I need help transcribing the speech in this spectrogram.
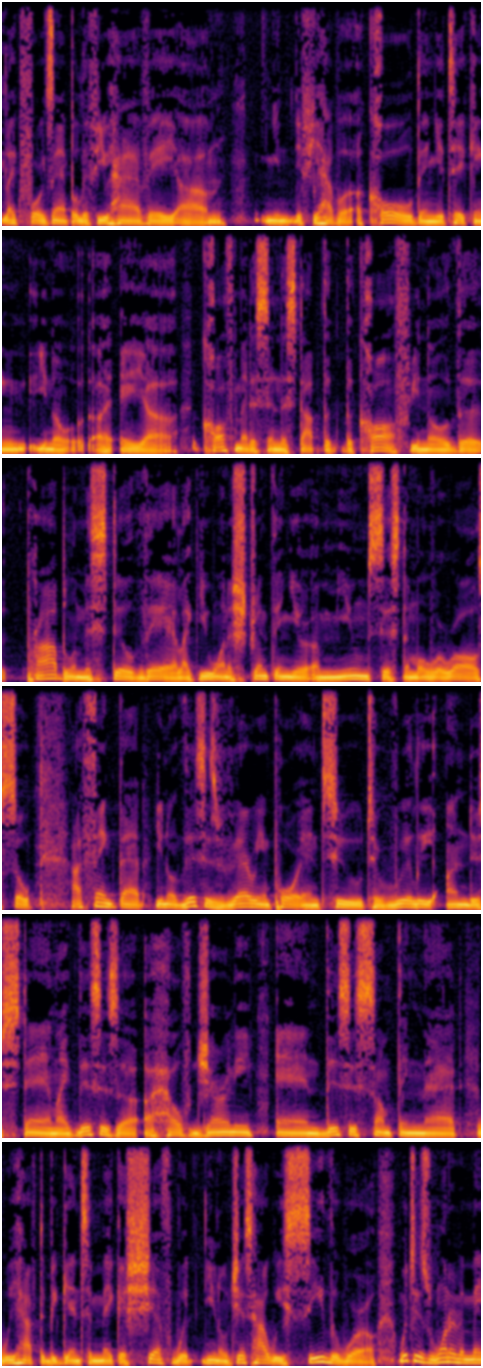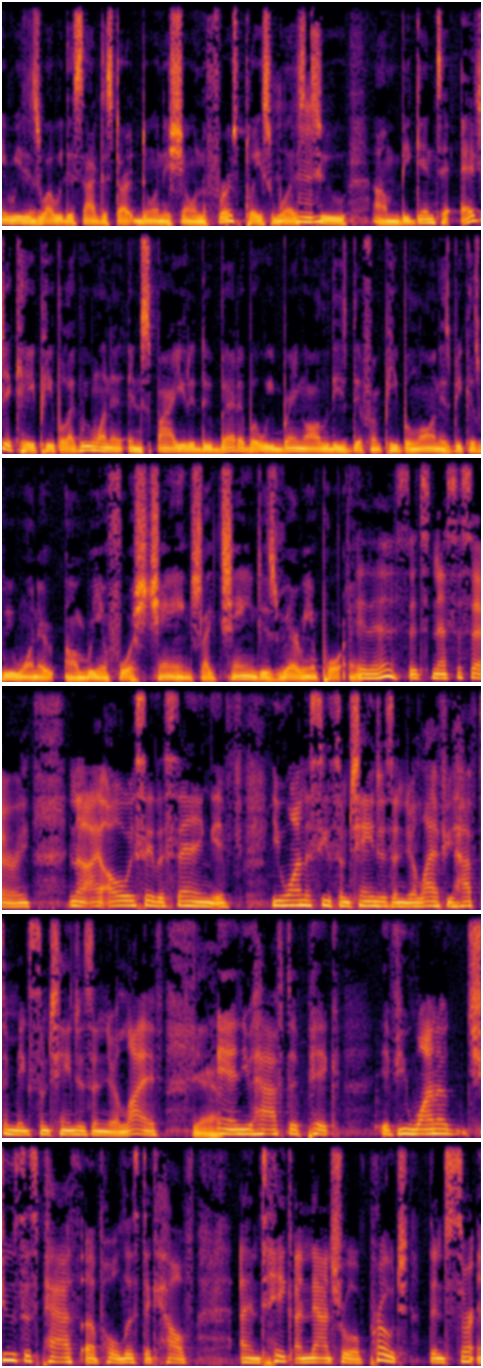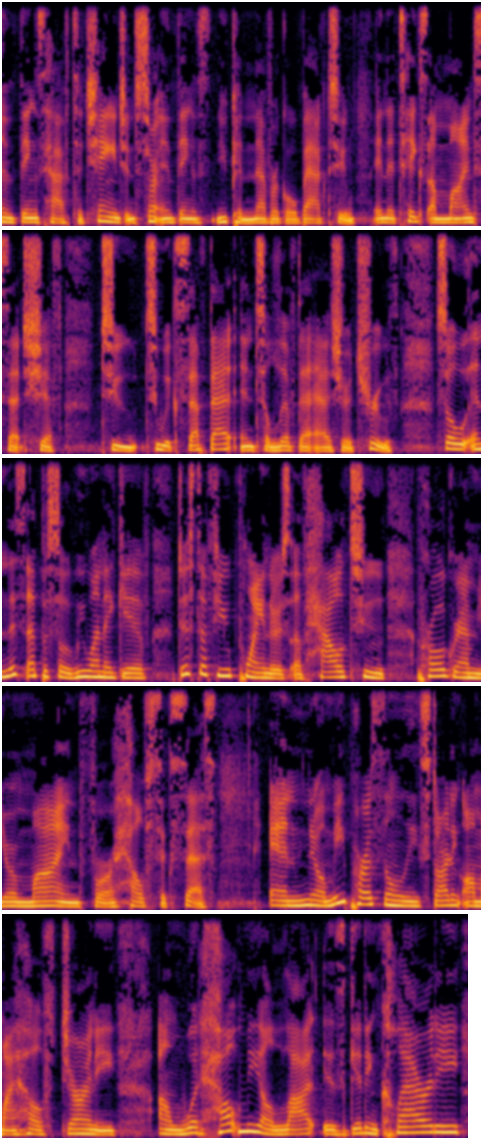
like for example, if you have a um, if you have a, a, cold and you're taking you know a, a uh, cough medicine to stop the, the cough, you know the problem is still there. Like you want to strengthen your immune system overall. So I think that, you know, this is very important to, to really understand. Like this is a, a health journey and this is something that we have to begin to make a shift with, you know, just how we see the world, which is one of the main reasons why we decided to start doing this show in the first place was mm-hmm. to um, begin to educate people. Like we want to inspire you to do better, but we bring all of these different people on is because we want to um, reinforce change. Like change is very important. It is. It's necessary. Now, I always say the saying, if you want to see some changes in your life, you have to make some changes in your life. Yeah. And you have to pick if you want to choose this path of holistic health and take a natural approach, then certain things have to change and certain things you can never go back to. And it takes a mindset shift to, to accept that and to live that as your truth. So in this episode, we want to give just a few pointers of how to program your mind for health success. And, you know, me personally, starting on my health journey, um, what helped me a lot is getting clarity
